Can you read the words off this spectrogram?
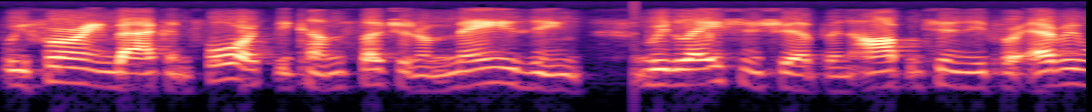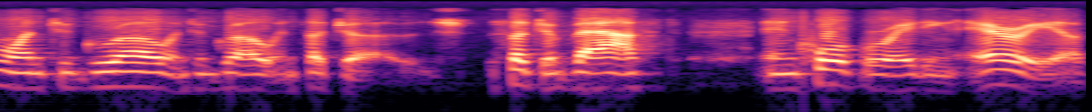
referring back and forth becomes such an amazing relationship and opportunity for everyone to grow and to grow in such a such a vast incorporating area.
